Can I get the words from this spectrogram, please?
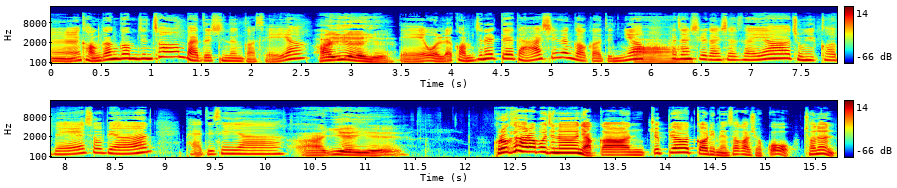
음, 건강 검진 처음 받으시는 거세요? 아 예 예. 네, 원래 검진할 때 다 하시는 거거든요. 아. 화장실 가셔서요. 종이컵에 소변 받으세요. 아 예 예. 그렇게 할아버지는 약간 쭈뼛거리면서 가셨고 저는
